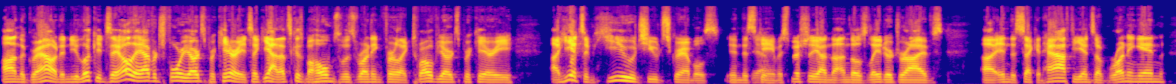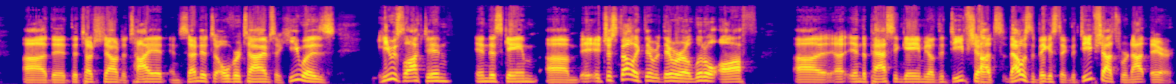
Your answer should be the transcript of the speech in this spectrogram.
on the ground. And you look and say, oh, they averaged four yards per carry. It's like, yeah, that's because Mahomes was running for like 12 yards per carry. Uh, he had some huge, huge scrambles in this Yeah. game, especially on, the, on those later drives uh, in the second half. He ends up running in uh, the the touchdown to tie it and send it to overtime. So he was he was locked in in this game. Um, it, it just felt like they were they were a little off uh, in the passing game. You know, the deep shots that was the biggest thing. The deep shots were not there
